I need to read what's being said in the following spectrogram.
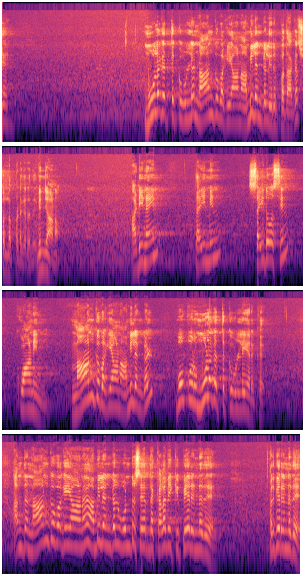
இருக்கு. மூலகத்துக்கு உள்ள நான்கு வகையான அமிலங்கள் இருப்பதாக சொல்லப்படுகிறது. விஞ்ஞானம். Adenine thymine cytosine guanine. நான்கு வகையான அமிலங்கள் ஒவ்வொரு மூலகத்துக்கு உள்ளே இருக்கு. அந்த நான்கு வகையான அமிலங்கள் ஒன்று சேர்ந்த கலவைக்கு பேர் என்னது? அது பேர் என்னது?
